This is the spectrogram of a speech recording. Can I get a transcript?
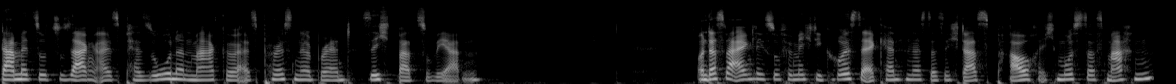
damit sozusagen als Personenmarke, als Personal Brand sichtbar zu werden. Und das war eigentlich so für mich die größte Erkenntnis, dass ich das brauche. Ich muss das machen.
